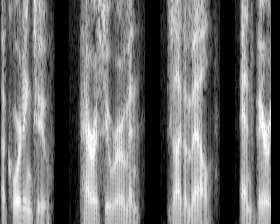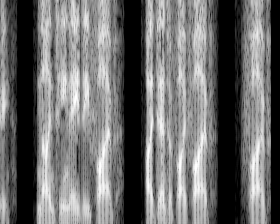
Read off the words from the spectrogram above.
According to Parasuraman, Zeithaml, and Berry, 1985, identify 5, 5,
